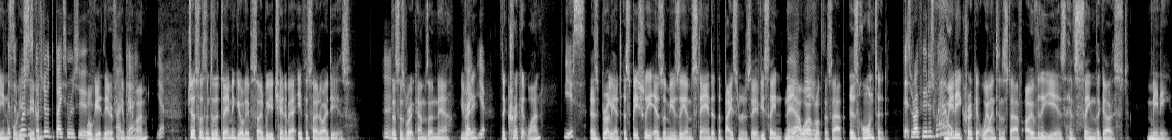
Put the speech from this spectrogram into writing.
Is it, what has this got to 10:47. do with the Basin Reserve? We'll get there if you give me a Okay. moment. yep. Just listen to the Demon Girl episode where you chat about episode ideas. Mm. This is where it comes in now. You Okay, ready? Yep. The cricket one Yes. is brilliant, especially as the museum stand at the Basin Reserve. You see now, Yeah, while I've looked this up, is haunted. That's what I've heard as well. Many cricket Wellington staff over the years have seen the ghost. Many.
